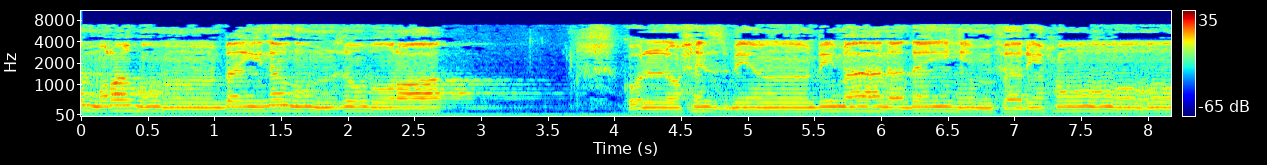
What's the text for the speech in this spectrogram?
أمرهم بينهم زبرا. كل حزب بما لديهم فرحون.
